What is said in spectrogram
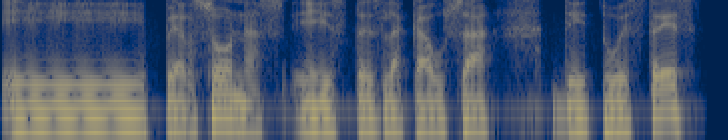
eh, personas. Esta es la causa de tu estrés.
